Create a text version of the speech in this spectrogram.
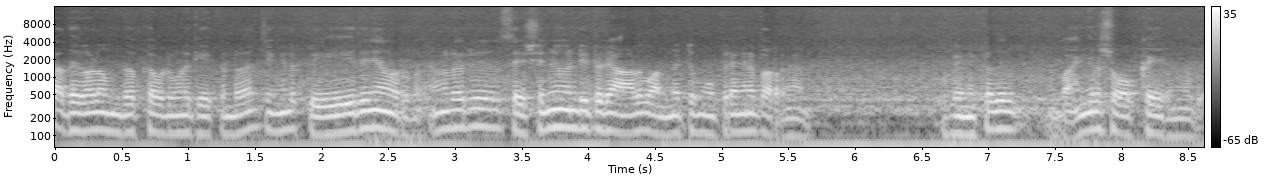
കഥകളും ഇതൊക്കെ അവിടെ ഇവിടെ കേൾക്കുന്നുണ്ട്. ചെങ്ങിന്റെ പേര് ഞാൻ പറഞ്ഞു ഞങ്ങളുടെ ഒരു സെഷന് വേണ്ടിയിട്ട് ഒരാൾ വന്നിട്ട് മൂപ്പരങ്ങനെ പറഞ്ഞാണ് അപ്പോൾ എനിക്കത് ഭയങ്കര ഷോക്കായിരുന്നു അത്.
